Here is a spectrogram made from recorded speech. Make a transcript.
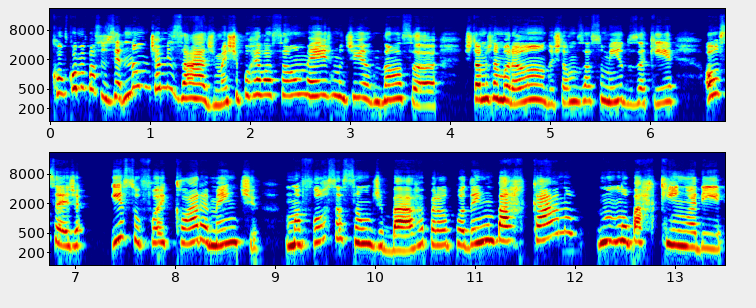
Como eu posso dizer? Não de amizade, mas tipo, relação mesmo de, nossa, estamos namorando, estamos assumidos aqui. Ou seja, isso foi claramente uma forçação de barra para ela poder embarcar no, no barquinho ali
